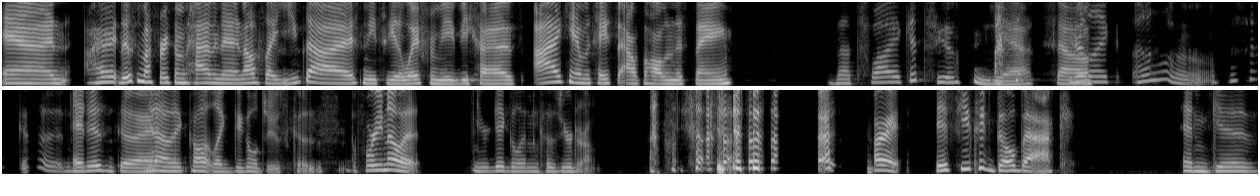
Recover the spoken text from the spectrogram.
And I this was my first time having it, and I was like, "You guys need to get away from me because I can't even taste the alcohol in this thing." That's why it gets you. Yeah. So you're like, "Oh, this is good." It is good. Yeah, they call it like giggle juice because before you know it, you're giggling because you're drunk. All right. If you could go back and give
